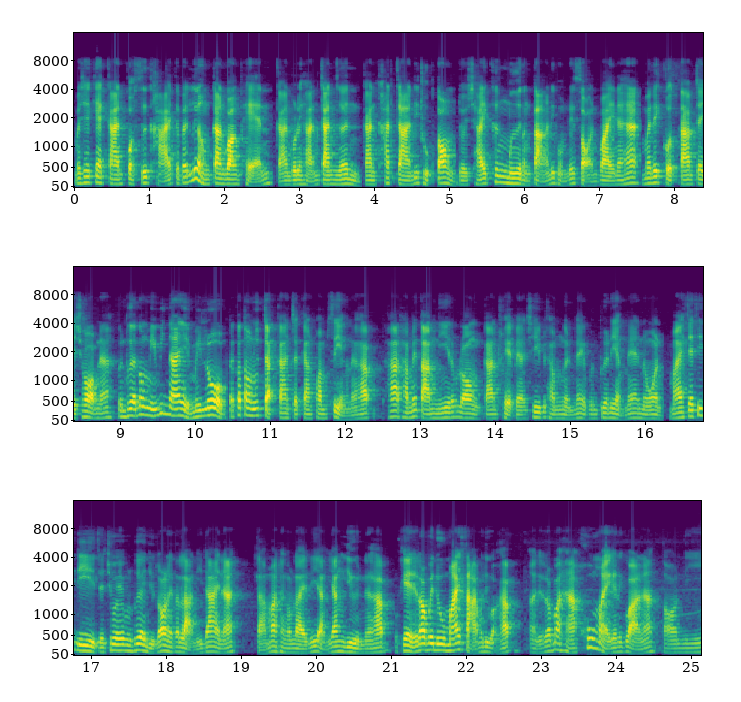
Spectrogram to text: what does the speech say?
ไม่ใช่แค่การกดซื้อขาย แต่เป็นเรื่องของการวางแผน การบริหารการเงิน การคาดการณ์ที่ถูกต้อง โดยใช้เครื่องมือต่างๆ ที่ผมได้สอนไว้นะฮะ ไม่ได้กดตามใจชอบนะ เพื่อนๆต้องมีวินัยไม่โลภแล้วก็ต้องรู้จักการจัดการความเสี่ยงนะครับ ถ้าทำได้ตามนี้รับรองการเทรดเป็นอาชีพไปทำเงินให้กับเพื่อนๆได้อย่างแน่นอนไม้เซ็ตที่ดีจะช่วยเพื่อนๆอยู่รอดในตลาดนี้ได้นะ สามารถทำกำไรได้อย่างยั่งยืนนะครับโอเคเดี๋ยวเราไปดูไม้สามกันดีกว่าครับเดี๋ยวเรามาหาคู่ใหม่กันดีกว่านะ ตอนนี้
